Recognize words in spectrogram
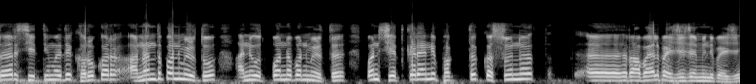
तर शेतीमध्ये खरोखर आनंद पण मिळतो आणि उत्पन्न पण मिळतं. पण शेतकऱ्यांनी फक्त कसून राबायला पाहिजे जमिनी पाहिजे.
